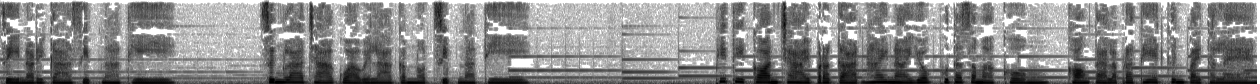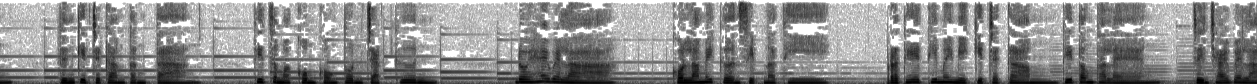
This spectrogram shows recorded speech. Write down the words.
14นาฬิกา10 นาที ซึ่งล่าช้ากว่าเวลากำหนด 10 นาที พิธีกรชายประกาศให้นายกพุทธสมาคมของแต่ละประเทศขึ้นไปแถลง ถึงกิจกรรมต่างๆ ที่สมาคมของตนจัดขึ้น โดยให้เวลา คนละไม่เกินสิบนาที ประเทศที่ไม่มีกิจกรรมที่ต้องแถลง จึงใช้เวลา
